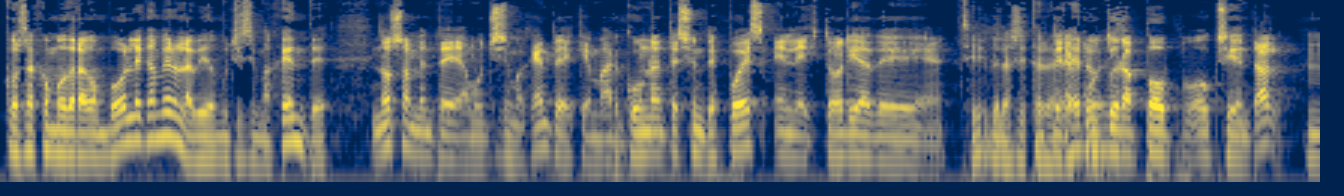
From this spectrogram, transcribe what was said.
cosas como Dragon Ball le cambiaron la vida a muchísima gente. No solamente a muchísima gente, que marcó un antes y un después en la historia de, Sí, de las historias de de, la héroes. cultura pop occidental. Mm.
